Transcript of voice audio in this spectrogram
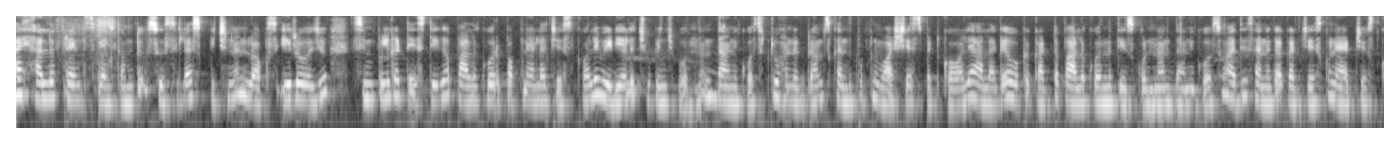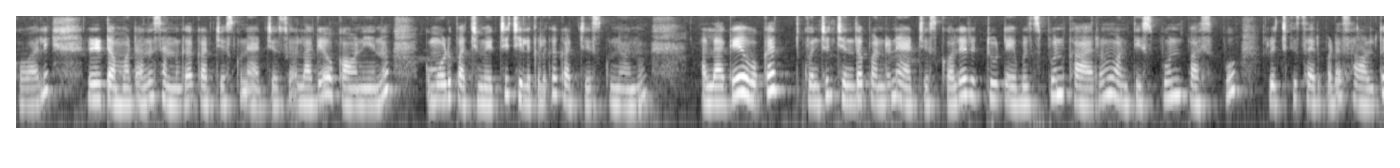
Hi hello friends welcome to Sushila's kitchen and లాక్స్ ఈరోజు సింపుల్గా టేస్టీగా పాలకూర పప్పును ఎలా చేసుకోవాలి వీడియోలో చూపించబోతున్నాను. దానికోసం టూ హండ్రెడ్ గ్రామ్స్ కందిపప్పును వాష్ చేసి పెట్టుకోవాలి. అలాగే ఒక కట్ట పాలకూరను తీసుకుంటున్నాను. దానికోసం అది సన్నగా కట్ చేసుకుని యాడ్ చేసుకోవాలి. రెండు టమాటాలను సన్నగా కట్ చేసుకుని యాడ్ చేసుకో అలాగే ఒక ఆనియన్ ఒక మూడు పచ్చిమిర్చి చిలుకలుగా కట్ చేసుకున్నాను. అలాగే ఒక కొంచెం చింతపండును యాడ్ చేసుకోవాలి. టూ టేబుల్ స్పూన్ కారం వన్ టీ స్పూన్ పసుపు రుచికి సరిపడా సాల్ట్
